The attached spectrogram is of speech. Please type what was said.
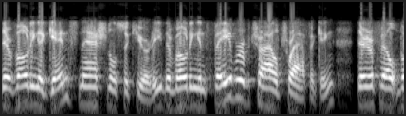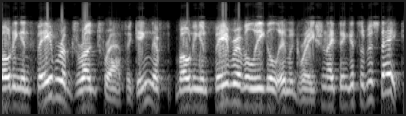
They're voting against national security. They're voting in favor of child trafficking. They're voting in favor of drug trafficking. They're voting in favor of illegal immigration. I think it's a mistake.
